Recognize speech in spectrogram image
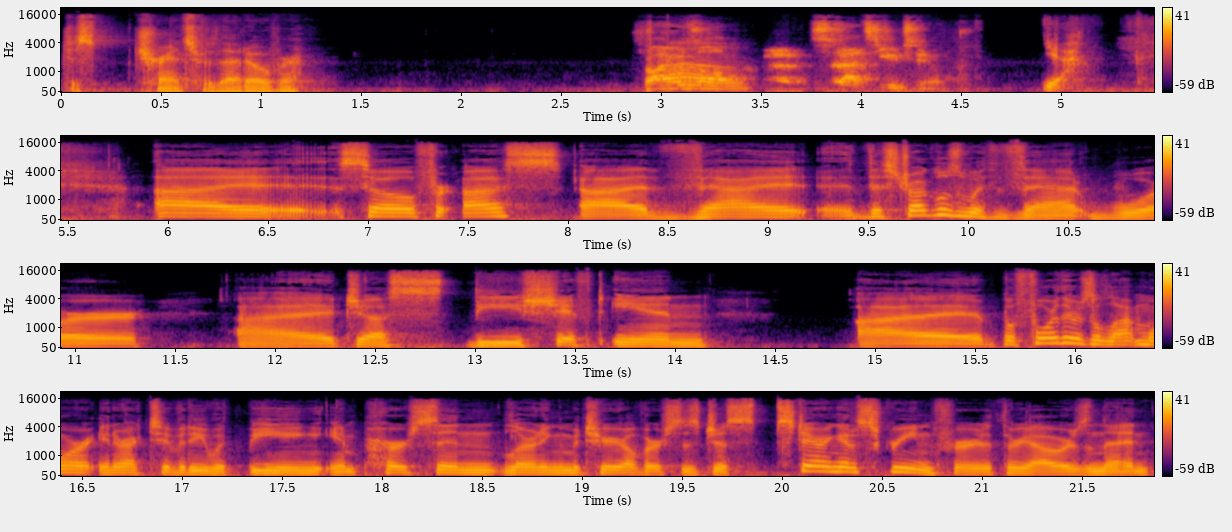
just transfer that over? So I was um, all remote, so that's you too. Yeah. Uh, so for us, uh, that the struggles with that were uh, just the shift in. Uh, before there was a lot more interactivity with being in person learning the material versus just staring at a screen for three hours and then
